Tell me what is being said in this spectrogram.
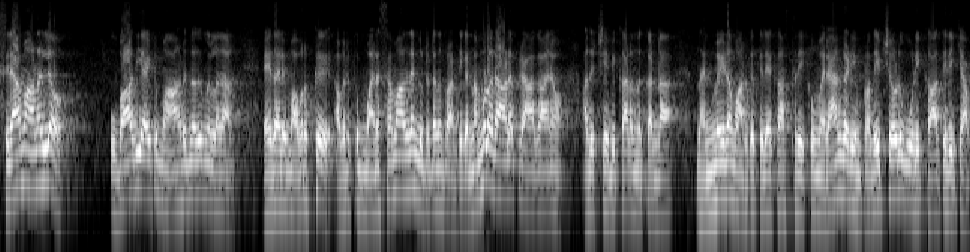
ഇസ്ലാമാണല്ലോ ഉപാധിയായിട്ട് മാറുന്നത് എന്നുള്ളതാണ്. ഏതായാലും അവർക്ക് അവർക്ക് മനസമാധാനം കിട്ടട്ടെ എന്ന് പ്രാർത്ഥിക്കാം നമ്മൾ ഒരാളെ പ്രാകാനോ അധിക്ഷേപിക്കാനോ നിൽക്കണ്ട നന്മയുടെ മാർഗത്തിലേക്ക് ആ സ്ത്രീക്കും വരാൻ കഴിയും. പ്രതീക്ഷയോടുകൂടി കാത്തിരിക്കാം.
